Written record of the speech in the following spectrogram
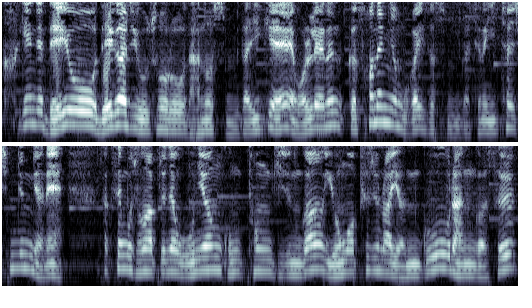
크게 이제 네요, 네 가지 요소로 나눴습니다. 이게 원래는 그 선행 연구가 있었습니다. 지난 2016년에 학생부 종합전형 운영 공통 기준과 용어 표준화 연구라는 것을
